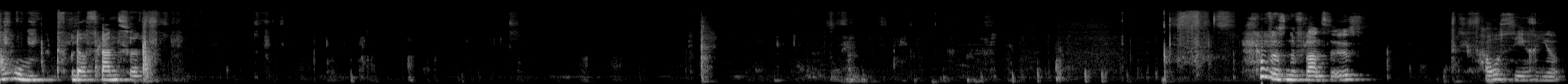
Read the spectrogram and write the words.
Baum oder Pflanze. Ob das eine Pflanze ist? Die V-Serie.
